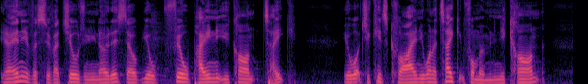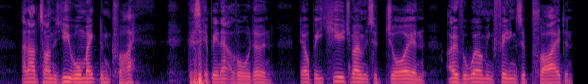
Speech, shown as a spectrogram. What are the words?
You know, any of us who've had children, you know this. You'll feel pain that you can't take. You'll watch your kids cry, and you want to take it from them, and you can't. And other times, you will make them cry because they've been out of order, and there'll be huge moments of joy and overwhelming feelings of pride and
